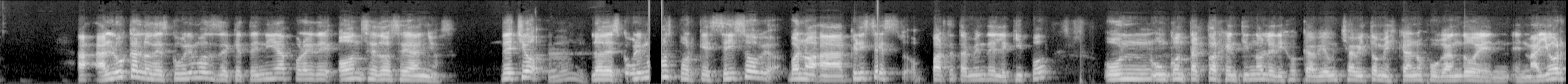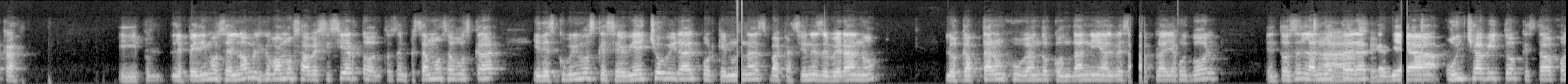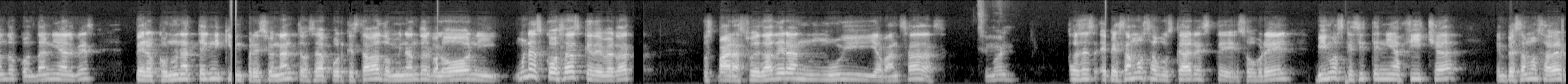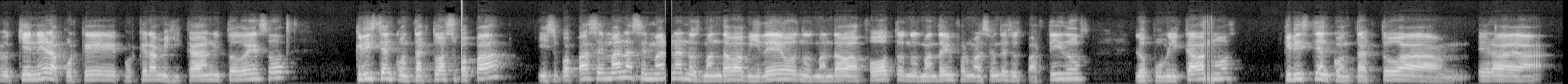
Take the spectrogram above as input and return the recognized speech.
A, a Luca lo descubrimos desde que tenía por ahí de 11, 12 años. De hecho, lo descubrimos porque se hizo, bueno, a Cristian, que es parte también del equipo, un, un contacto argentino le dijo que había un chavito mexicano jugando en, en Mallorca. Y pues, le pedimos el nombre y dijo, vamos a ver si es cierto. Entonces empezamos a buscar y descubrimos que se había hecho viral porque en unas vacaciones de verano lo captaron jugando con Dani Alves a playa fútbol. Entonces la nota Ah, era sí. que había un chavito que estaba jugando con Dani Alves, pero con una técnica impresionante, o sea, porque estaba dominando el balón y unas cosas que de verdad, pues para su edad eran muy avanzadas. Simón. Entonces empezamos a buscar este, sobre él, vimos que sí tenía ficha, empezamos a ver quién era, por qué, por qué era mexicano y todo eso. Cristian contactó a su papá y su papá semana a semana nos mandaba videos, nos mandaba fotos, nos mandaba información de sus partidos, lo publicábamos. Cristian contactó a, era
